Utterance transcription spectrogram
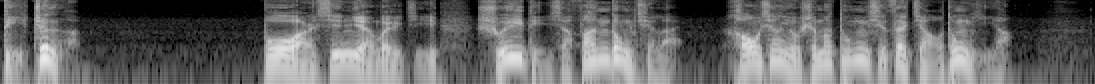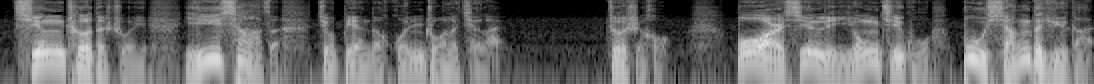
地震了。波尔心念未及，水底下翻动起来，好像有什么东西在搅动一样。清澈的水一下子就变得浑浊了起来。这时候，波尔心里涌起股不祥的预感，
